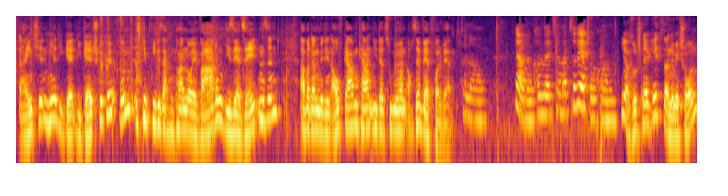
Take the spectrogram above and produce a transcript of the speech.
Steinchen hier, die, Gel die Geldstücke. Und es gibt, wie gesagt, ein paar neue Waren, die sehr selten sind, aber dann mit den Aufgabenkarten, die dazugehören, auch sehr wertvoll werden. Genau. Ja, dann können wir jetzt ja mal zur Wertung kommen. Ja, so schnell geht's dann nämlich schon.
